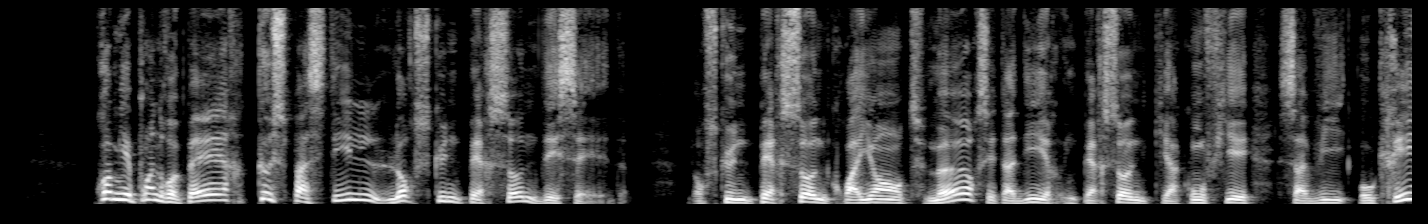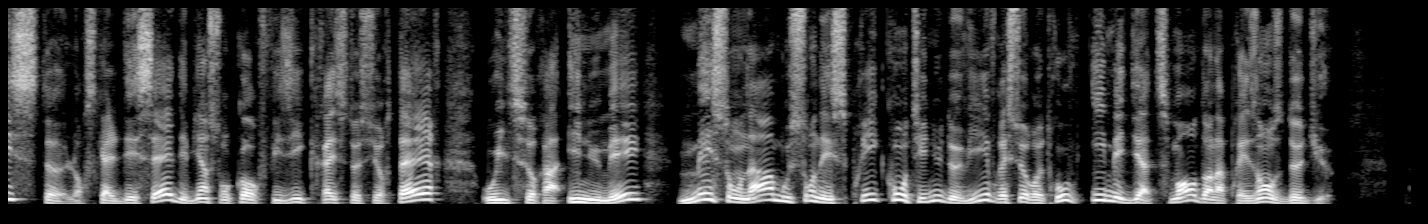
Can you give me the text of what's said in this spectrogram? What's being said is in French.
Premier point de repère, que se passe-t-il lorsqu'une personne décède? Lorsqu'une personne croyante meurt, c'est-à-dire une personne qui a confié sa vie au Christ, lorsqu'elle décède, eh bien son corps physique reste sur terre, où il sera inhumé, mais son âme ou son esprit continue de vivre et se retrouve immédiatement dans la présence de Dieu.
